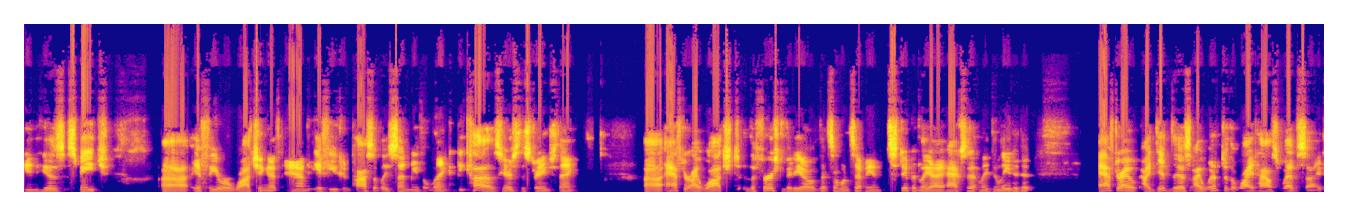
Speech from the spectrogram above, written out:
in his speech, uh, if you were watching it, and if you can possibly send me the link. Because here's the strange thing. Uh, after I watched the first video that someone sent me, and stupidly I accidentally deleted it, after I, I did this, I went to the White House website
